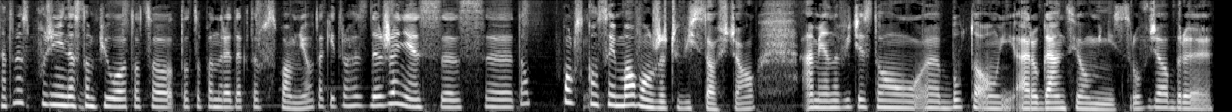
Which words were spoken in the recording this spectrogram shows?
Natomiast później nastąpiło to, co, to, co pan redaktor wspomniał, takie trochę zderzenie z, z tą polską sejmową rzeczywistością, a mianowicie z tą e, butą i arogancją ministrów Ziobry,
